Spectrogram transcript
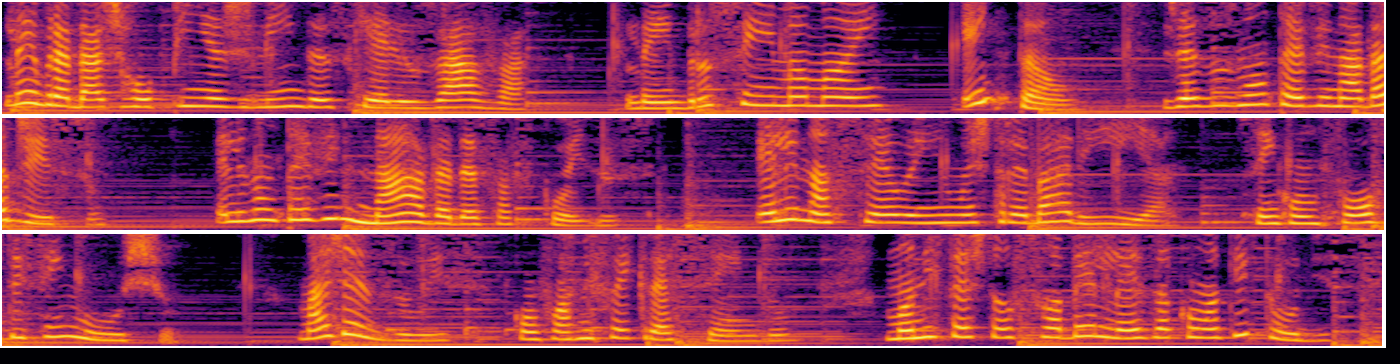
Lembra das roupinhas lindas que ele usava? Lembro sim, mamãe. Então, Jesus não teve nada disso. Ele não teve nada dessas coisas. Ele nasceu em uma estrebaria, sem conforto e sem luxo. Mas Jesus, conforme foi crescendo, manifestou sua beleza com atitudes.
